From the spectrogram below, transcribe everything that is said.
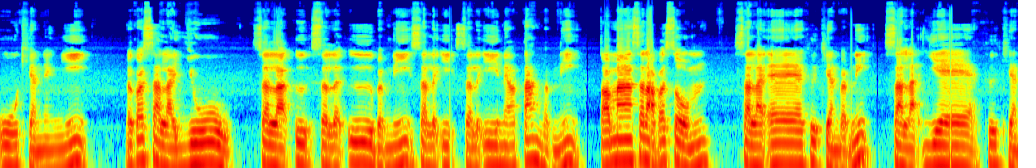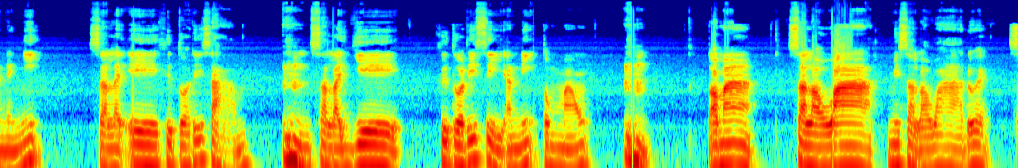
อูเขียนอย่างนี้ แล้วก็สระยูสระอึสระอือแบบนี้สระอิสระอีแนวตั้งแบบนี้ ต่อมาสระผสมสระแอคือเขียนแบบนี้สระแย คือเขียนอย่างนี้สระเอ คือตัวที่สามสระเย คือตัวที่สี่อันนี้ตรงเมาส์ ต่อมาสระวา มีสระวาด้วยส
